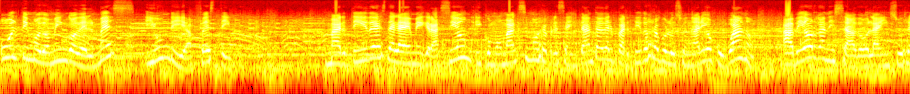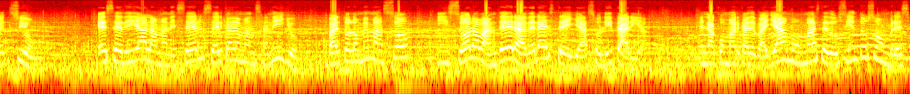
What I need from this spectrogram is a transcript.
último domingo del mes y un día festivo. Martí desde la emigración y como máximo representante del Partido Revolucionario Cubano había organizado la insurrección. Ese día al amanecer cerca de Manzanillo, Bartolomé Mazó hizo la bandera de la estrella solitaria. En la comarca de Bayamo, más de 200 hombres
